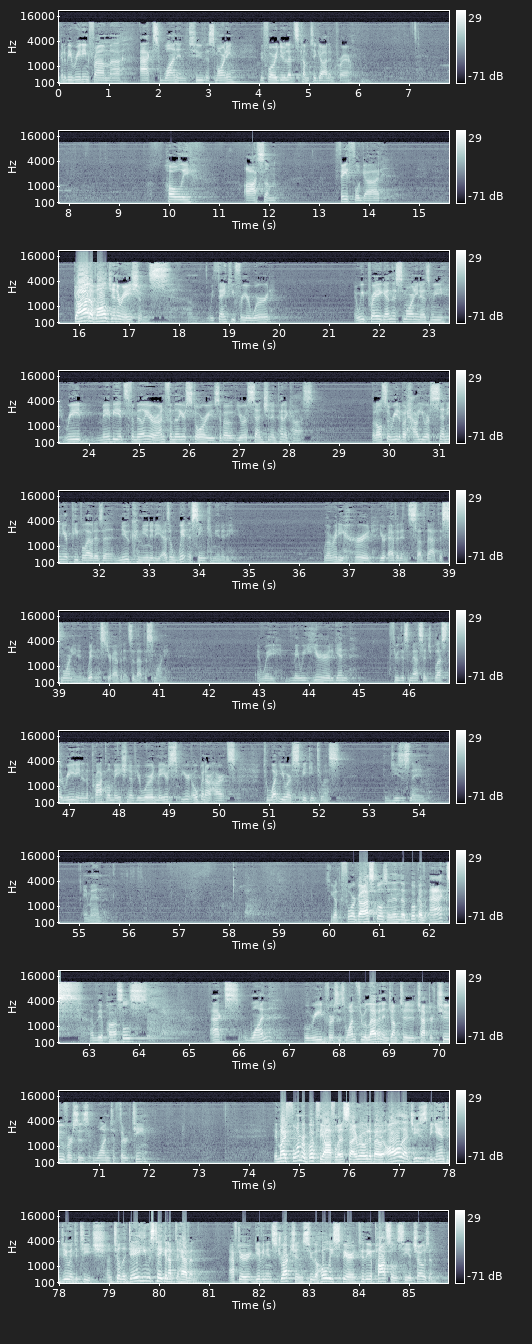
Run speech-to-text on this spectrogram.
We're going to be reading from uh, Acts 1 and 2 this morning. Before we do, let's come to God in prayer. Holy, awesome, faithful God, God of all generations, um, we thank you for your word. And we pray again this morning as we read, maybe it's familiar or unfamiliar stories about your ascension and Pentecost but also read about how you are sending your people out as a new community, as a witnessing community. We already heard your evidence of that this morning and witnessed your evidence of that this morning. And we, may we hear it again through this message. Bless the reading and the proclamation of your word. May your spirit open our hearts to what you are speaking to us. In Jesus' name, amen. So you got the four Gospels and then the book of Acts of the Apostles. Acts 1. We'll read verses 1 through 11 and jump to chapter 2, verses 1 to 13. In my former book, Theophilus, I wrote about all that Jesus began to do and to teach until the day he was taken up to heaven, after giving instructions through the Holy Spirit to the apostles he had chosen.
